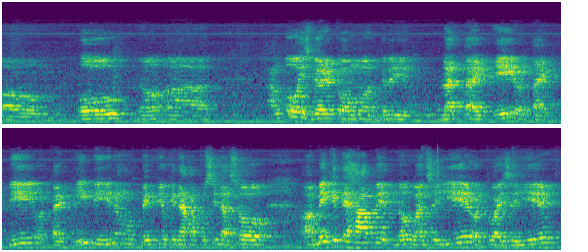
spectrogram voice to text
um, O, no? Uh, ang O is very common, pero yung blood type A or type B or type AB, yun ang medyo kinakapos sila. So, uh, make it a habit, no? Once a year or twice a year.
